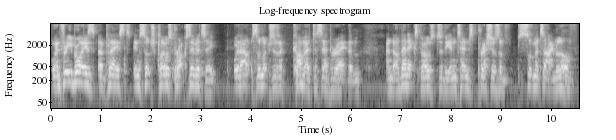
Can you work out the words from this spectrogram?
When three boys are placed in such close proximity, without so much as a comma to separate them, and are then exposed to the intense pressures of summertime love,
